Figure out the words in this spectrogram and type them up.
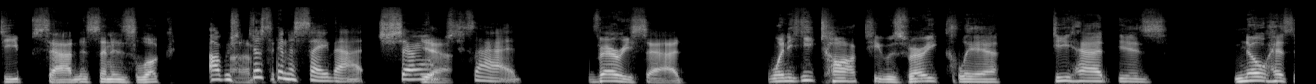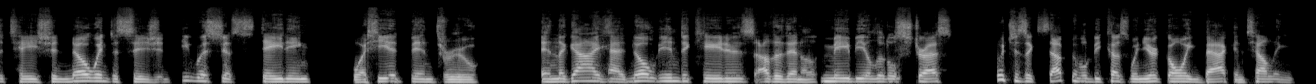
deep sadness in his look. I was um, just going to say that. So yeah, sad. Very sad. When he talked, he was very clear. He had his no hesitation, no indecision. He was just stating what he had been through. And the guy had no indicators other than a, maybe a little stress, which is acceptable because when you're going back and telling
